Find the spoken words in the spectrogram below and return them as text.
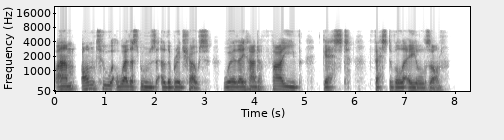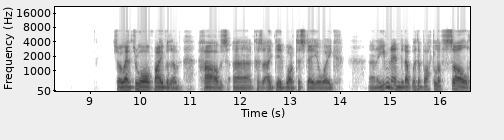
Um, on to Wetherspoons, uh, the Bridge House, where they had five guest festival ales on. So I went through all five of them, halves, because uh, I did want to stay awake. And I even ended up with a bottle of Sol,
